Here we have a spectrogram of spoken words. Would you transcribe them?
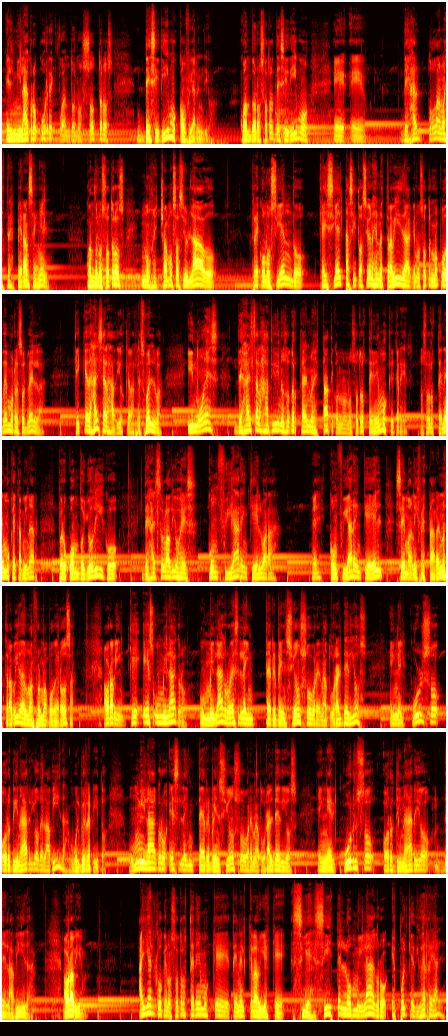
El milagro ocurre cuando nosotros decidimos confiar en Dios. Cuando nosotros decidimos eh, eh, dejar toda nuestra esperanza en Él. Cuando nosotros nos echamos hacia un lado reconociendo que hay ciertas situaciones en nuestra vida que nosotros no podemos resolverlas. Que hay que dejárselas a Dios que las resuelva. Y no es dejárselas a Dios y nosotros caernos estáticos. No, nosotros tenemos que creer. Nosotros tenemos que caminar. Pero cuando yo digo dejárselo a Dios es confiar en que Él lo hará. ¿eh? Confiar en que Él se manifestará en nuestra vida de una forma poderosa. Ahora bien, ¿qué es un milagro? Un milagro es la intervención sobrenatural de Dios en el curso ordinario de la vida. Vuelvo y repito, un milagro es la intervención sobrenatural de Dios en el curso ordinario de la vida. Ahora bien, hay algo que nosotros tenemos que tener claro y es que si existen los milagros es porque Dios es real.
